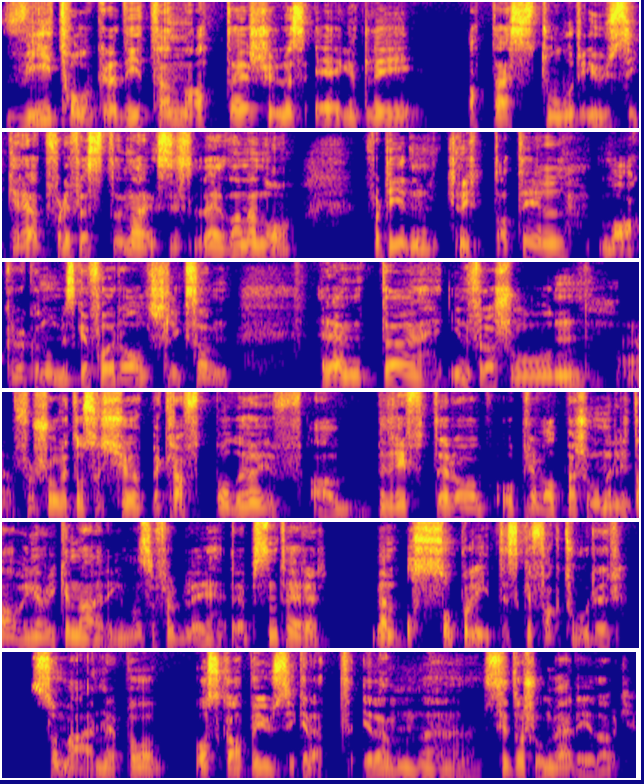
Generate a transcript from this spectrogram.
Vi tolker det dit hen at det skyldes egentlig at det er stor usikkerhet for de fleste næringslivslederne nå for tiden, knytta til makroøkonomiske forhold, slik som rente, inflasjon, eh, for så vidt også kjøpekraft, både av bedrifter og, og privatpersoner, litt avhengig av hvilke næringer man selvfølgelig representerer, men også politiske faktorer som er med på å skape usikkerhet i den uh, situasjonen vi er i i dag.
